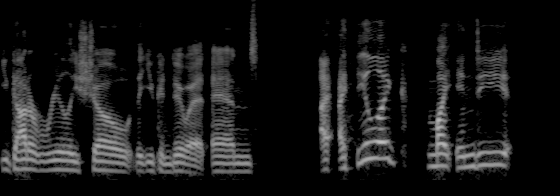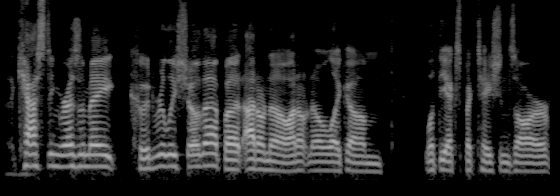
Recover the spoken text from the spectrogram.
you got to really show that you can do it, and I, I feel like my indie casting resume could really show that, but I don't know. I don't know like um what the expectations are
